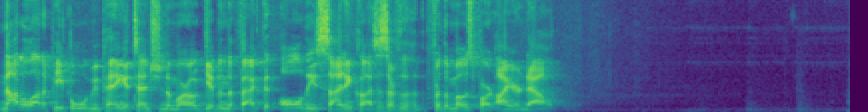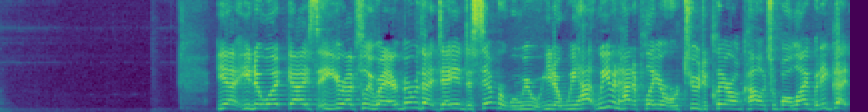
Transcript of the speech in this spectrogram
not a lot of people will be paying attention tomorrow given the fact that all these signing classes are, for the, for the most part, ironed out. Yeah, you know what, guys, you're absolutely right. I remember that day in December when we were, you know, we had we even had a player or two declare on college football live, but it got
